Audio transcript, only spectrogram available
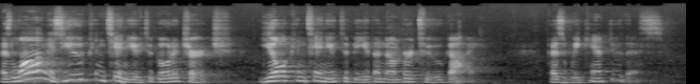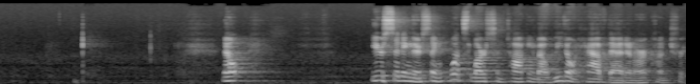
as long as you continue to go to church, you'll continue to be the number two guy because we can't do this. Now, you're sitting there saying, What's Larson talking about? We don't have that in our country.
